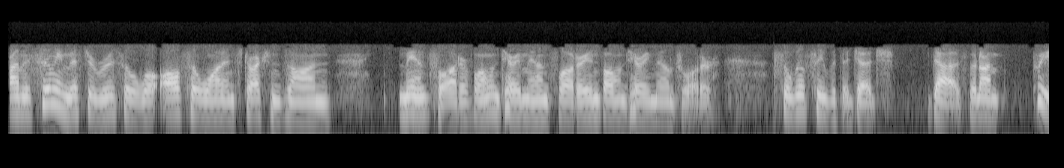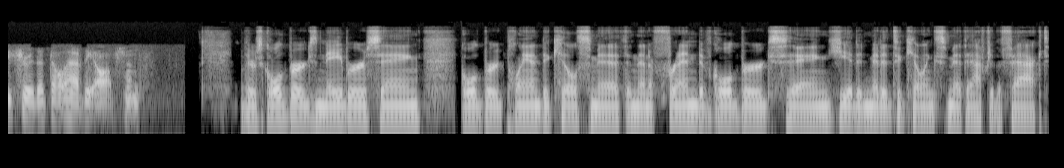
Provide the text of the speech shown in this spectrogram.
I'm assuming Mr. Russo will also want instructions on manslaughter, voluntary manslaughter, involuntary manslaughter. So we'll see what the judge does, but I'm pretty sure that they'll have the options. There's Goldberg's neighbor saying Goldberg planned to kill Smith, and then a friend of Goldberg saying he had admitted to killing Smith after the fact.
